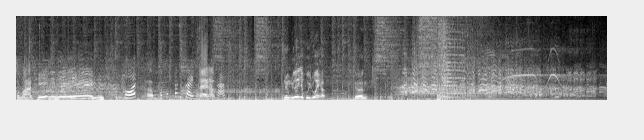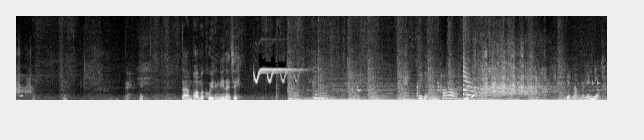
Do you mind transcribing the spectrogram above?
สมาธิดีคุณทศครับ คุณทศต้องตั้งใจกว่าแต่นี้ครับนะคะๆหนึ่งมีเรื่องจะคุยด้วยครับหนึ่งตามพ่อมาคุยทางนี้หน่อยสิ คุยกับคุณพ่อ เดี๋ยวเรามาเล่นโยคะ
